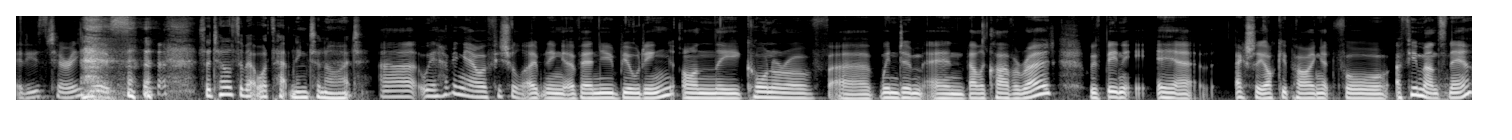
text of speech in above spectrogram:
It is, Terry, yes. so tell us about what's happening tonight. Uh, we're having our official opening of our new building on the corner of uh, Wyndham and Balaclava Road. We've been uh, actually occupying it for a few months now,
